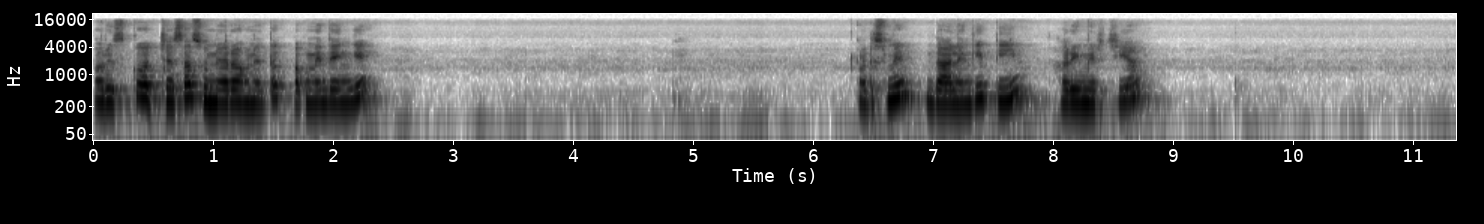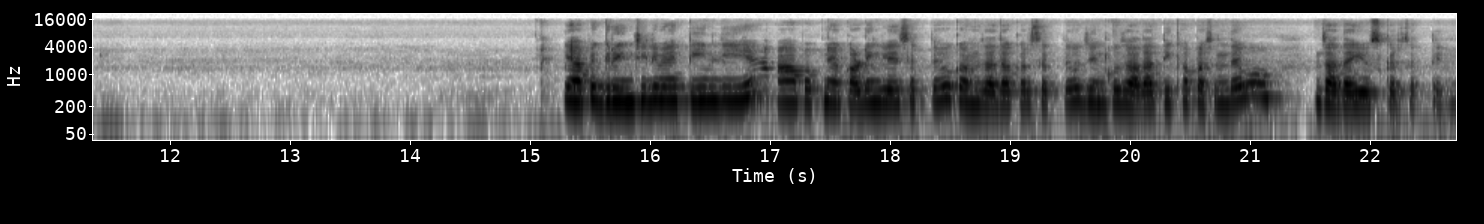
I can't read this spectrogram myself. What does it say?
और इसको अच्छे सा सुनहरा होने तक पकने देंगे। और इसमें डालेंगे तीन हरी मिर्चियाँ। यहाँ पे ग्रीन चिली मैंने तीन ली है। आप अपने अकॉर्डिंग ले सकते हो, कम ज़्यादा कर सकते हो। जिनको ज़्यादा तीखा पसंद है, वो ज़्यादा यूज़ कर सकते हो।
